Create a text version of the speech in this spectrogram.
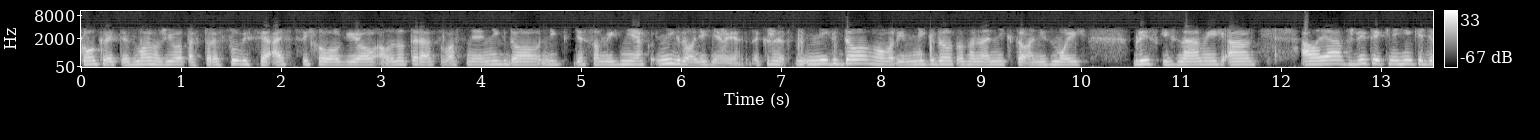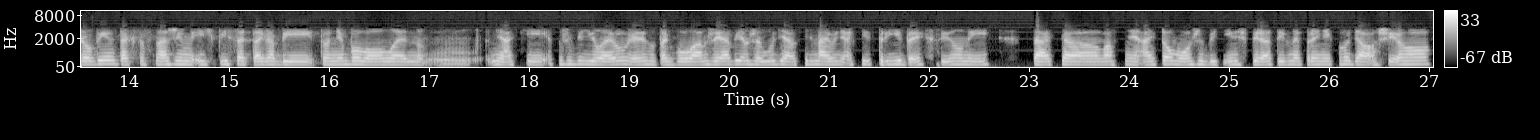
konkrétne z môjho života, ktoré súvisia aj s psychológiou, ale doteraz vlastne nikto, nikde som ich nejako, nikto o nich nevie. Takže nikto, hovorím nikto, to znamená nikto ani z mojich blízkych známych. A, ale ja vždy tie knihy, keď robím, tak sa snažím ich písať tak, aby to nebolo len mm, nejaký akože výlev, ja to tak volám, že ja viem, že ľudia, keď majú nejaký príbeh silný, tak uh, vlastne aj to môže byť inšpiratívne pre niekoho ďalšieho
